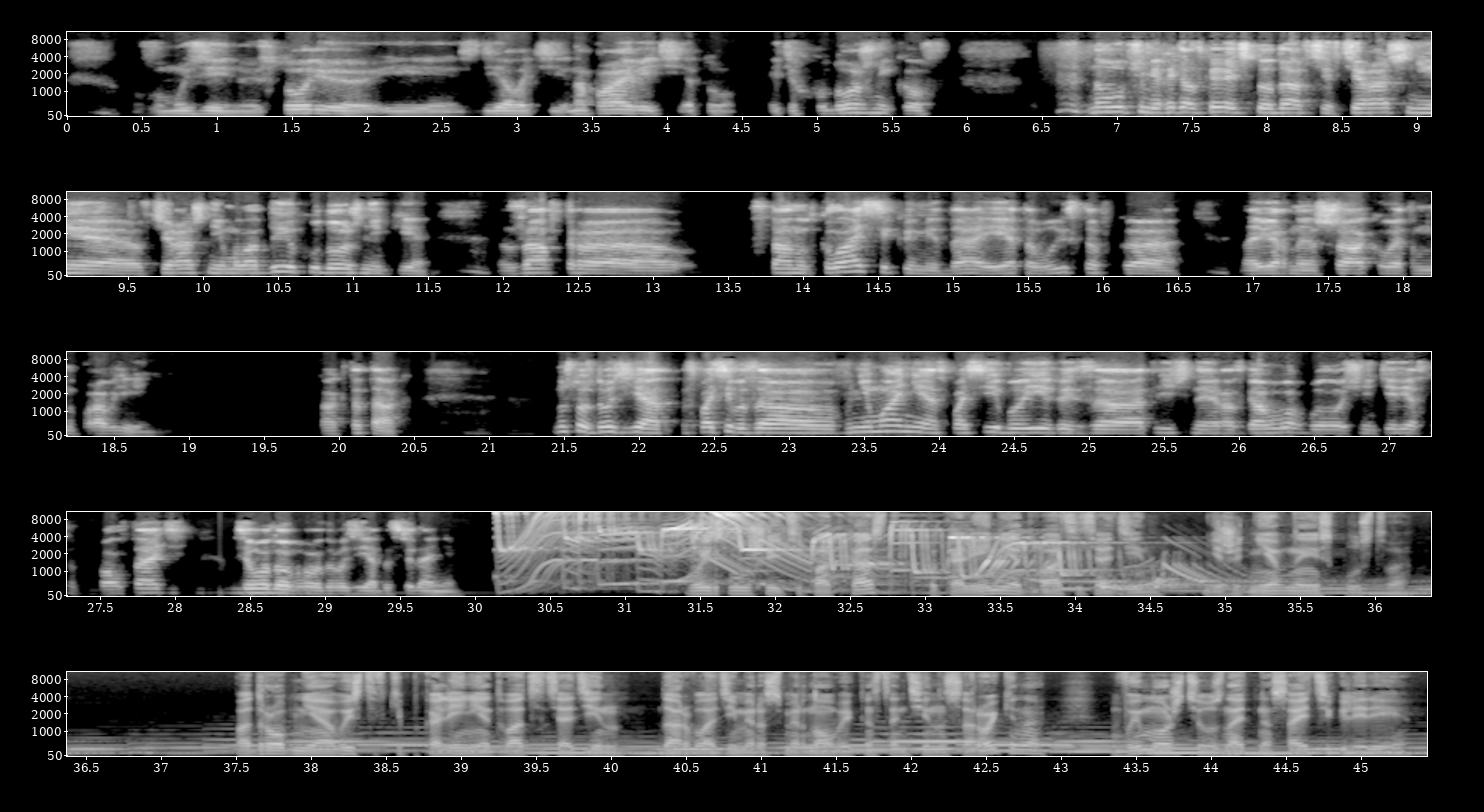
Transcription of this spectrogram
в музейную историю и сделать, и направить эту, этих художников ну, в общем, я хотел сказать, что да, вчерашние, вчерашние молодые художники завтра станут классиками, да, и эта выставка, наверное, шаг в этом направлении. Как-то так. Ну что ж, друзья, спасибо за внимание, спасибо, Игорь, за отличный разговор, было очень интересно поболтать. Всего доброго, друзья, до свидания. Вы слушаете подкаст «Поколение 21. Ежедневное искусство». Подробнее о выставке поколения 21 «Дар Владимира Смирнова и Константина Сорокина» вы можете узнать на сайте галереи.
